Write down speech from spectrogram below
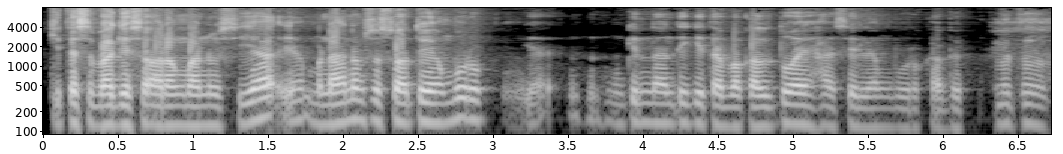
kita sebagai seorang manusia ya menanam sesuatu yang buruk ya mungkin nanti kita bakal tuai hasil yang buruk Habib. Betul.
